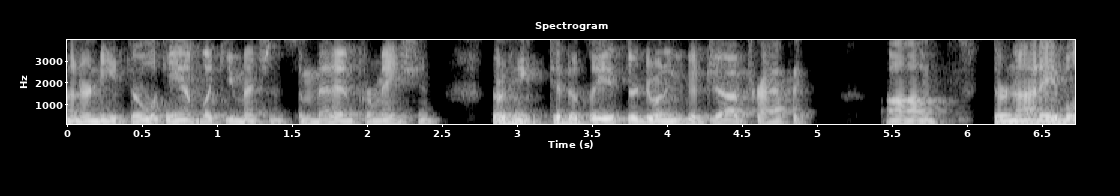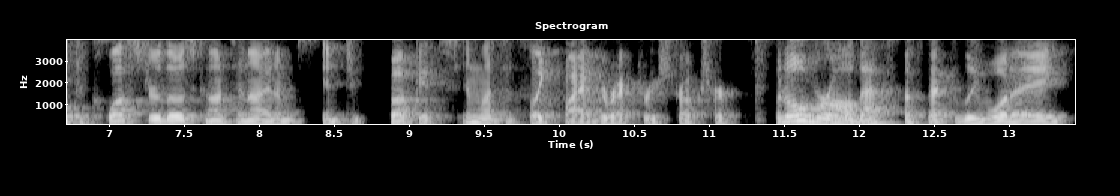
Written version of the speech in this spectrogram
underneath they're looking at like you mentioned some meta information they're looking typically if they're doing a good job traffic um, they're not able to cluster those content items into buckets unless it's like by a directory structure but overall that's effectively what a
